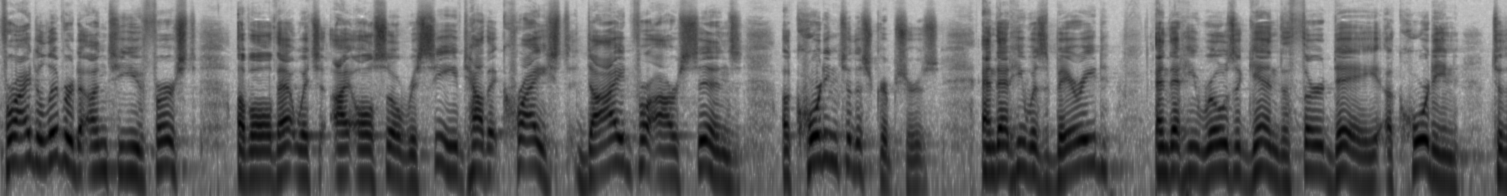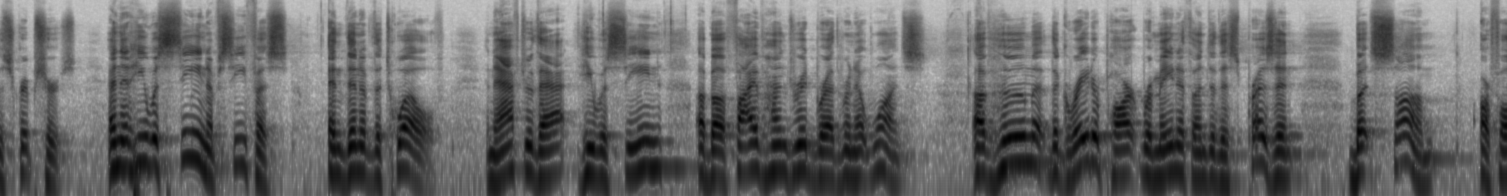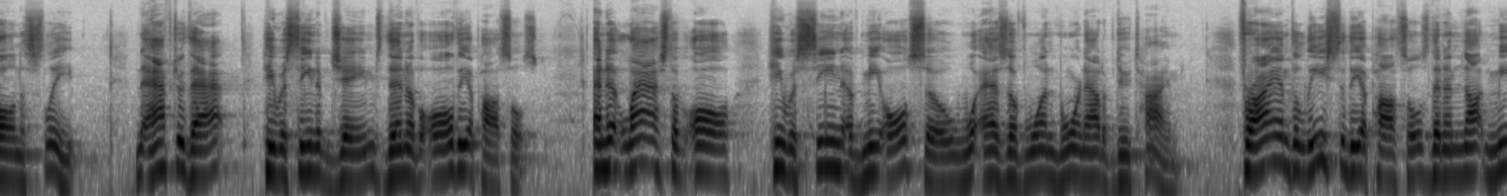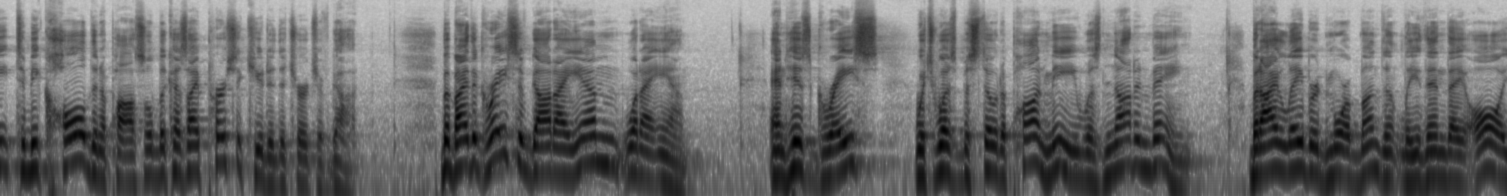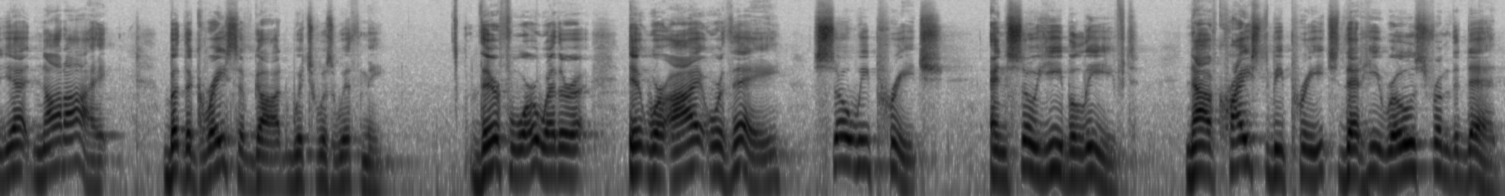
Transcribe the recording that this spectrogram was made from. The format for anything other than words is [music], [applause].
For I delivered unto you first of all that which I also received, how that Christ died for our sins according to the Scriptures, and that he was buried, and that he rose again the third day according to the Scriptures, and that he was seen of Cephas and then of the twelve. And after that, he was seen above five hundred brethren at once, of whom the greater part remaineth unto this present, but some are fallen asleep. And after that, he was seen of James, then of all the apostles. And at last of all, he was seen of me also, as of one born out of due time. For I am the least of the apostles that am not meet to be called an apostle because I persecuted the church of God. But by the grace of God I am what I am. And his grace, which was bestowed upon me, was not in vain. But I labored more abundantly than they all, yet not I, but the grace of God which was with me. Therefore, whether it were I or they, so we preach, and so ye believed. Now, if Christ be preached that he rose from the dead,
